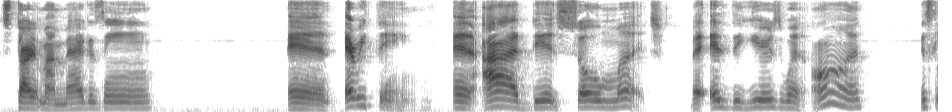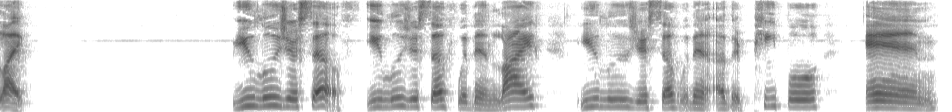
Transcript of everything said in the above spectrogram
started my magazine and everything. And I did so much. But as the years went on, it's like you lose yourself. You lose yourself within life. You lose yourself within other people. And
